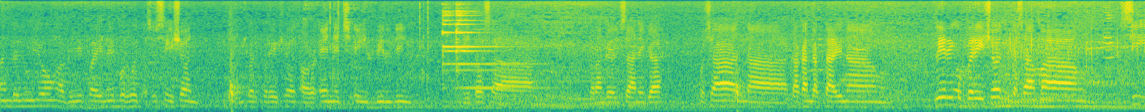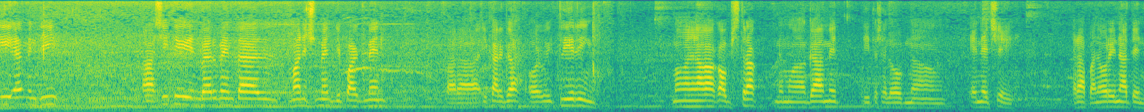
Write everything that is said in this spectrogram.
Mandaluyong Aglipay Neighborhood Association Incorporation or NHA building dito sa Barangay Olsaniga kung saan uh, kakandak tayo ng clearing operation kasama ang CEMND uh, City Environmental Management Department para ikarga or clearing mga nakaka-obstruct ng mga gamit dito sa loob ng NHA. Tara, panoorin natin.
